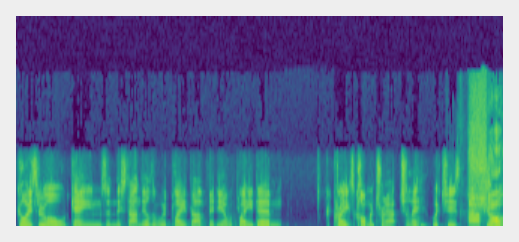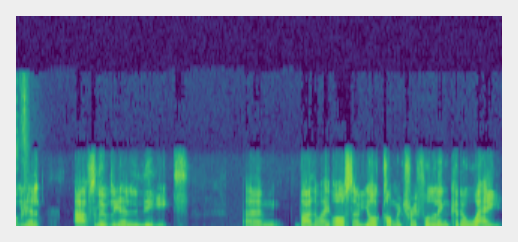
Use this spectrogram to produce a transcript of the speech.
going through old games and this, that, and the other. We played that video. We played um, Craig's commentary actually, which is absolutely, absolutely elite. Um, by the way. Also, your commentary for Lincoln away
